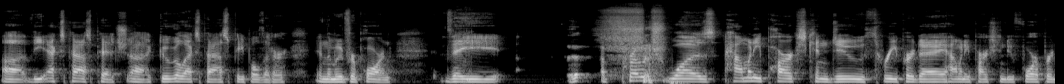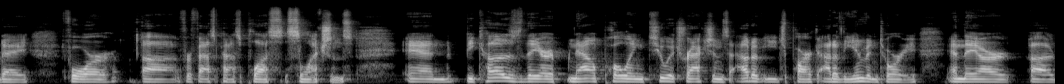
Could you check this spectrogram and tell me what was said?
uh, the XPass pitch, uh, Google XPass people that are in the mood for porn, the approach was how many parks can do three per day, how many parks can do four per day for uh, for FastPass Plus selections. And because they are now pulling two attractions out of each park out of the inventory, and they are uh,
